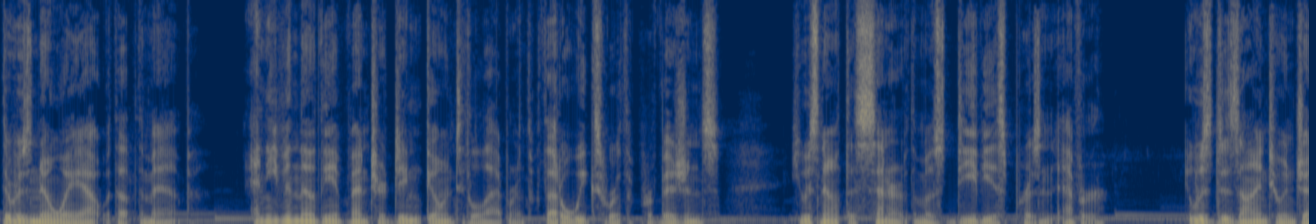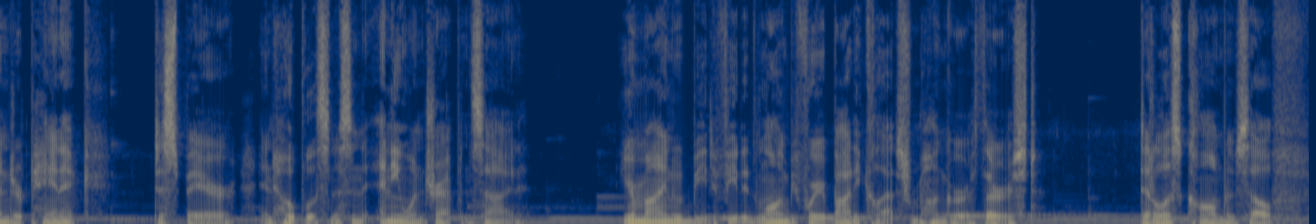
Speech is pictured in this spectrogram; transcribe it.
There was no way out without the map, and even though the inventor didn't go into the labyrinth without a week's worth of provisions, he was now at the center of the most devious prison ever. It was designed to engender panic, despair, and hopelessness in anyone trapped inside. Your mind would be defeated long before your body collapsed from hunger or thirst. Daedalus calmed himself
